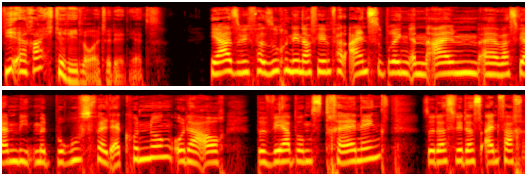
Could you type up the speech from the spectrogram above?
Wie erreicht ihr die Leute denn jetzt? Ja, also wir versuchen den auf jeden Fall einzubringen in allem, äh, was wir anbieten mit Berufsfelderkundung oder auch Bewerbungstrainings, so dass wir das einfach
